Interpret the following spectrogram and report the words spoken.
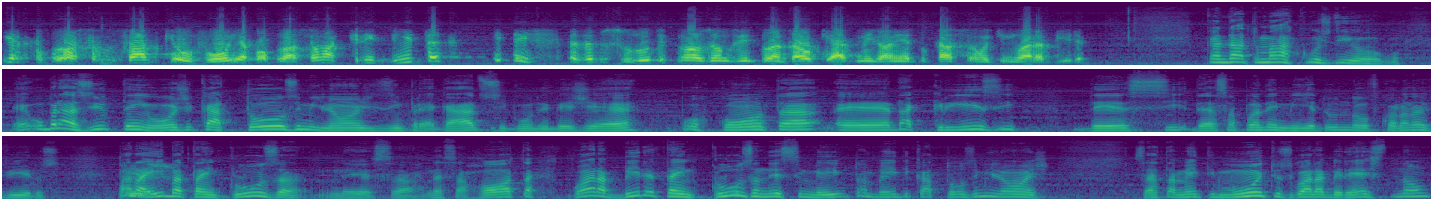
e a população sabe que eu vou e a população acredita e tem certeza absoluta que nós vamos implantar o que há de melhor em educação aqui em Guarabira. Candidato Marcos Diogo, é, o Brasil tem hoje 14 milhões de desempregados, segundo o IBGE, por conta é, da crise desse, dessa pandemia do novo coronavírus. Paraíba está inclusa nessa, nessa rota, Guarabira está inclusa nesse meio também de 14 milhões. Certamente muitos guarabirenses não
